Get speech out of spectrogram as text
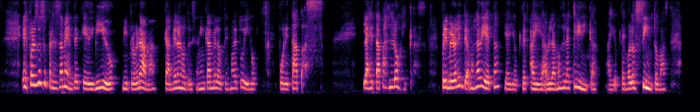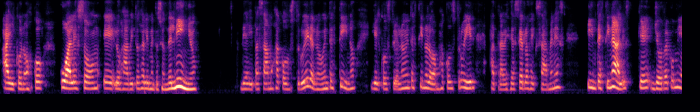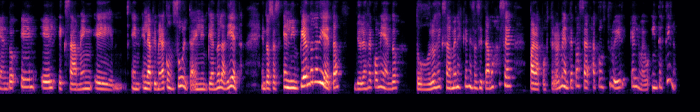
Es por eso precisamente que divido mi programa, Cambia la nutrición y cambia el autismo de tu hijo, por etapas. Las etapas lógicas. Primero limpiamos la dieta y ahí, hablamos de la clínica, ahí obtengo los síntomas, ahí conozco cuáles son eh, los hábitos de alimentación del niño. De ahí pasamos a construir el nuevo intestino y el construir el nuevo intestino lo vamos a construir a través de hacer los exámenes intestinales que yo recomiendo en el examen, eh, en, la primera consulta, en limpiando la dieta. Entonces, en limpiando la dieta, yo les recomiendo todos los exámenes que necesitamos hacer para posteriormente pasar a construir el nuevo intestino.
